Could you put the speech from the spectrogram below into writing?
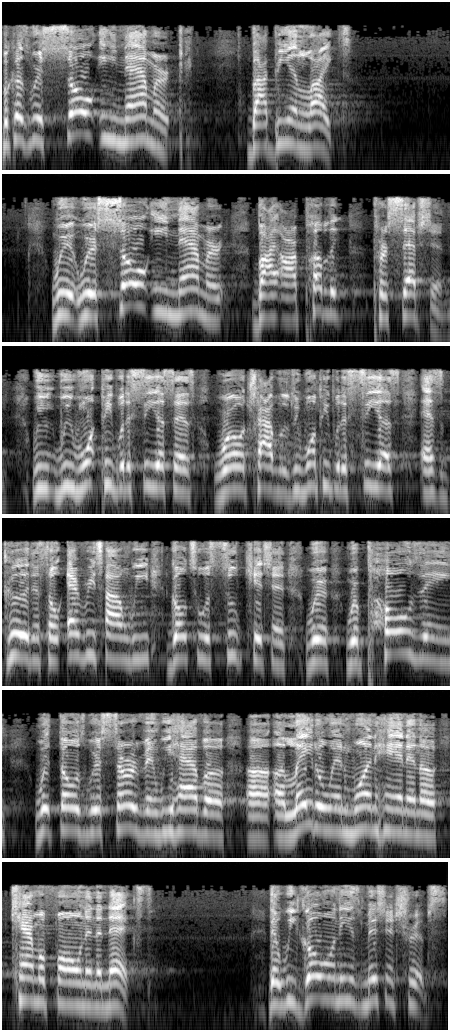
Because we're so enamored by being liked. We're, we're so enamored by our public perception. We, we want people to see us as world travelers. We want people to see us as good. And so every time we go to a soup kitchen, we're, we're posing with those we're serving. We have a, a, a ladle in one hand and a camera phone in the next. That we go on these mission trips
